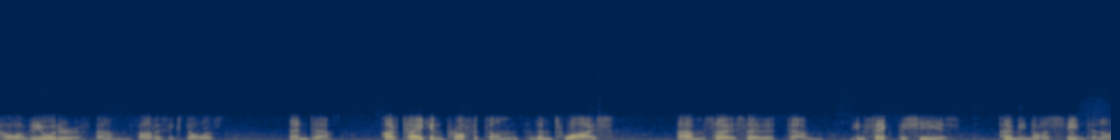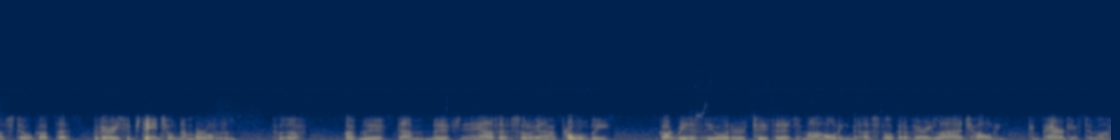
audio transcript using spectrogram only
oh of the order of um, five or six dollars, and uh, I've taken profits on them twice, um, so so that um, in fact the shares owe me not a cent, and I've still got the, a very substantial number of them because I've I've moved um, moved out of sort of you know probably got rid of the order of two thirds of my holding, but I've still got a very large holding comparative to my.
